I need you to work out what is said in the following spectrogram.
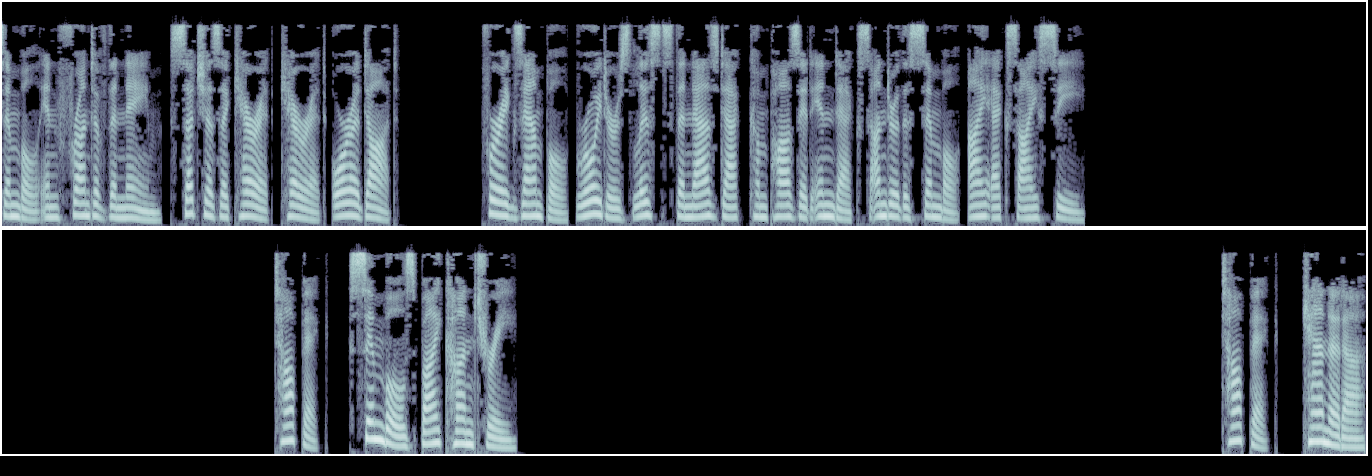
symbol in front of the name, such as a caret, or a dot. For example, Reuters lists the Nasdaq Composite Index under the symbol IXIC. Topic: Symbols by country. Topic: Canada.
